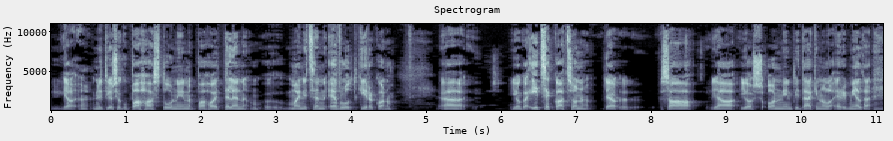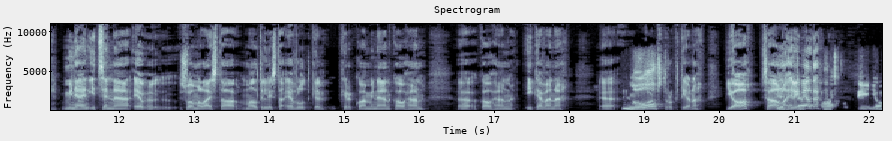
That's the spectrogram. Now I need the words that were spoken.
ja nyt jos joku pahastuu, niin pahoittelen, mainitsen Evlut-kirkon, äh, jonka itse katson ja saa, ja jos on, niin pitääkin olla eri mieltä. Minä en itse näe ev- suomalaista maltillista Evlut-kirkkoa minään kauhean, kauhean ikävänä No. konstruktiona. Joo, saa olla eri mieltä. Jo.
